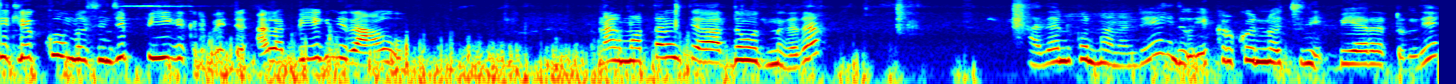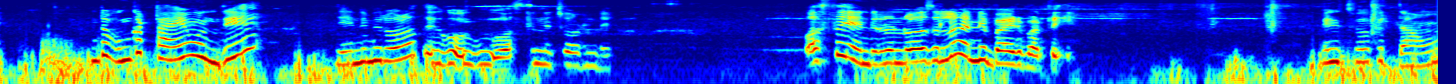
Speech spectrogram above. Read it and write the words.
చెట్లు ఎక్కువ మొలిసించి పీక ఇక్కడ పెట్టాను అలా పీకని రావు. నాకు మొత్తానికి అర్థమవుతుంది కదా? అదే అనుకుంటున్నానండి. ఇది ఇక్కడ కొన్ని వచ్చింది బీఆర్ఎట్ ఉంది. అంటే ఇంకా టైం ఉంది. ఎనిమిది రోజులు ఇదిగో వస్తున్నాయి చూడండి. వస్తాయండి. రెండు రోజుల్లో అన్నీ బయటపడతాయి. మీకు చూపిద్దాము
